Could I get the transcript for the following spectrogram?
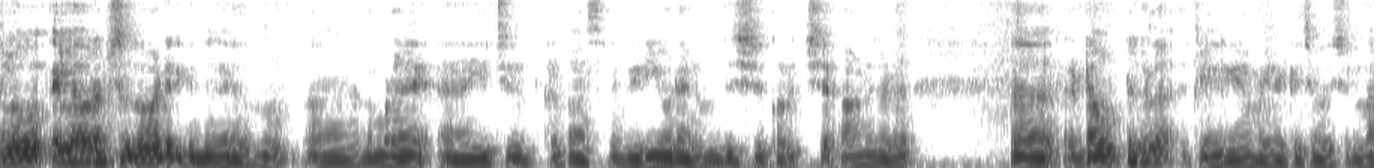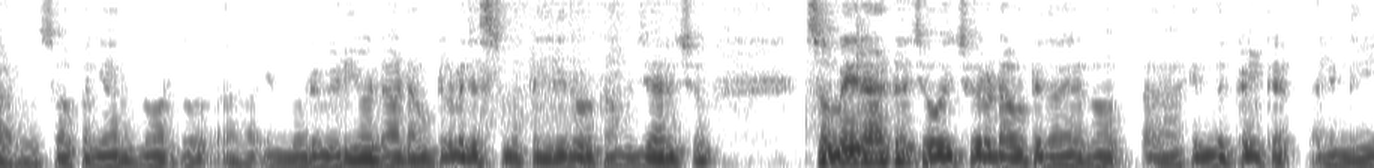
ഹലോ എല്ലാവരും സുഖമായിട്ടിരിക്കുന്നു കരുതുന്നു. നമ്മുടെ യൂട്യൂബ് കൃപാസന വീഡിയോയോടനുബന്ധിച്ച് കുറച്ച് ആളുകൾ ഡൗട്ടുകൾ ക്ലിയർ ചെയ്യാൻ വേണ്ടിയിട്ട് ചോദിച്ചിട്ടുണ്ടായിരുന്നു. സോ അപ്പം ഞാനൊന്ന് ഓർത്തു ഇന്നൊരു വീഡിയോയിൽ ആ ഡൗട്ടുകൾ ജസ്റ്റ് ഒന്ന് ക്ലിയർ ചെയ്ത് കൊടുക്കാമെന്ന് വിചാരിച്ചു. സോ മെയിനായിട്ട് ചോദിച്ച ഒരു ഡൗട്ട് ഇതായിരുന്നു ഹിന്ദുക്കൾക്ക് അല്ലെങ്കിൽ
